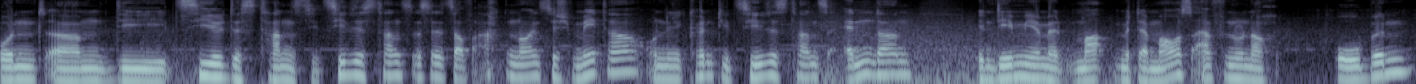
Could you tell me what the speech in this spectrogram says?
Und ähm, die Zieldistanz. Die Zieldistanz ist jetzt auf 98 Meter und ihr könnt die Zieldistanz ändern, indem ihr mit, Ma mit der Maus einfach nur nach oben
